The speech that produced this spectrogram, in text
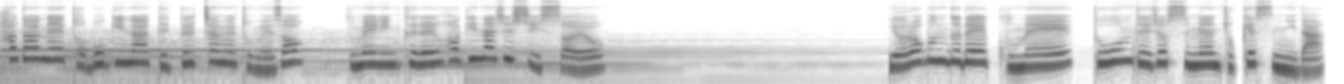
하단의 더보기나 댓글창을 통해서 구매 링크를 확인하실 수 있어요. 여러분들의 구매에 도움 되셨으면 좋겠습니다.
